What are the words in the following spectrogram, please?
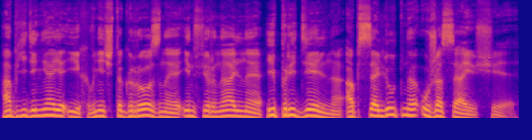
объединяя их в нечто грозное, инфернальное и предельно, абсолютно ужасающее.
